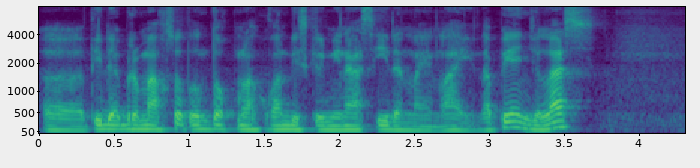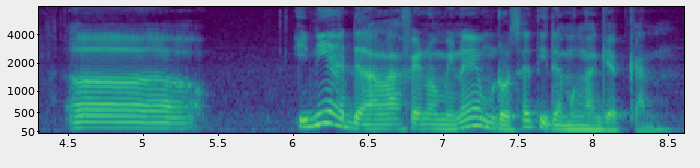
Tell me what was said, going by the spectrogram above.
e, tidak bermaksud untuk melakukan diskriminasi dan lain-lain. Tapi yang jelas e, ini adalah fenomena yang menurut saya tidak mengagetkan.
